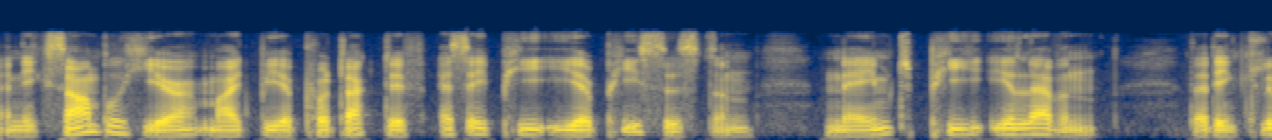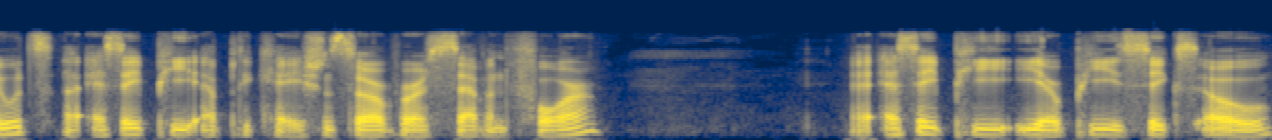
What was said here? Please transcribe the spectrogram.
An example here might be a productive SAP ERP system named P11 that includes a SAP Application Server 7.4, a SAP ERP 6.0,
